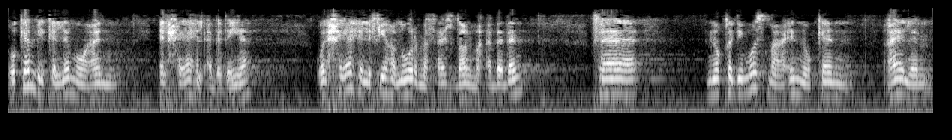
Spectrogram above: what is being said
وكان بيكلمه عن الحياة الأبدية والحياة اللي فيها نور ما فيهاش ضلمة أبدا. فنيقوديموس مع إنه كان عالم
